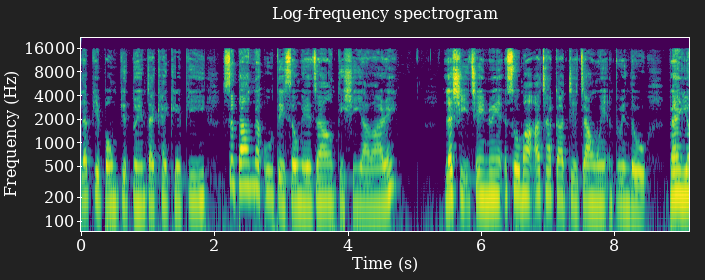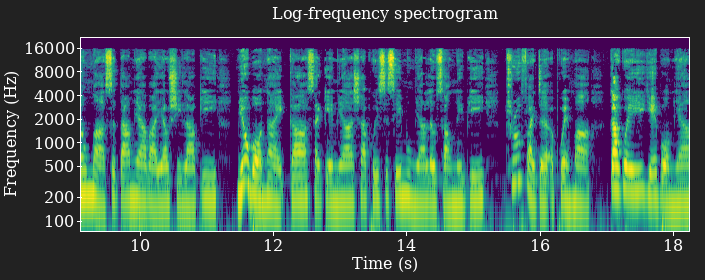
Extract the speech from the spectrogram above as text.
လက်ပစ်ပုံးပစ်သွင်းတိုက်ခိုက်ခဲ့ပြီးစစ်သား2ဦးသေဆုံးခဲ့ကြောင်းသိရှိရပါတယ်။လက်ရှိအချိန်တွင်အဆိုပါအထက်ကတစ်ကြောင်းဝင်းအတွင်သို့ဗန်ယုံမှစစ်သားများပါရောက်ရှိလာပြီးမြို့ပေါ်၌ကားစိုက်ကယ်များရှာဖွေစစ်ဆေးမှုများလှုပ်ဆောင်နေပြီး True Fighter အဖွဲ့မှကာကွယ်ရေးရဲဘော်များ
